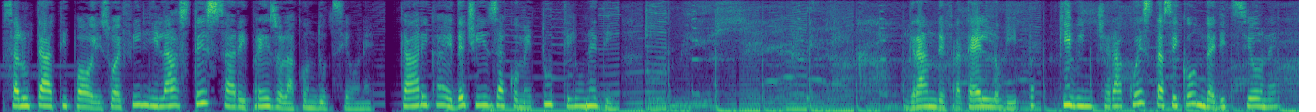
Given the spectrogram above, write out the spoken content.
Salutati poi i suoi figli la stessa ha ripreso la conduzione, carica e decisa come tutti lunedì. Grande fratello Vip, chi vincerà questa seconda edizione?.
